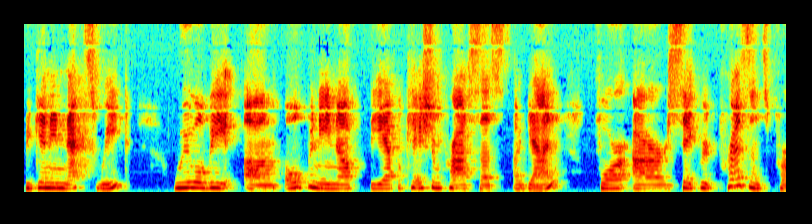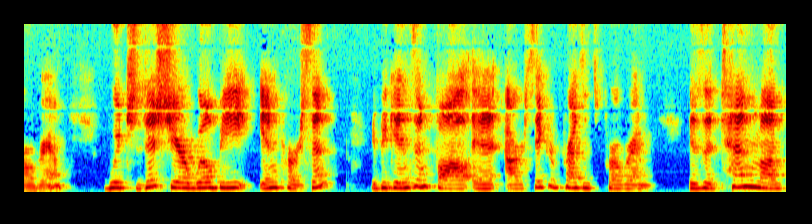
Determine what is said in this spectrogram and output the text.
beginning next week, we will be um, opening up the application process again for our Sacred Presence program, which this year will be in person. It begins in fall, and our Sacred Presence program is a 10 month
